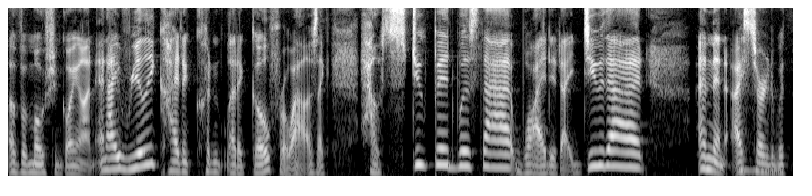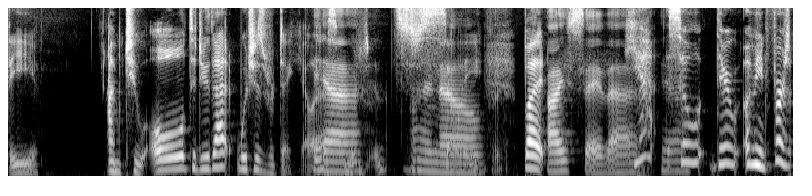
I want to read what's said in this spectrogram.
of emotion going on, and I really kind of couldn't let it go for a while. I was like, "How stupid was that? Why did I do that?" And then I started mm-hmm. with the. I'm too old to do that, which is ridiculous. Yeah, it's I know, silly. but I say that. yeah, So there, I mean, first,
